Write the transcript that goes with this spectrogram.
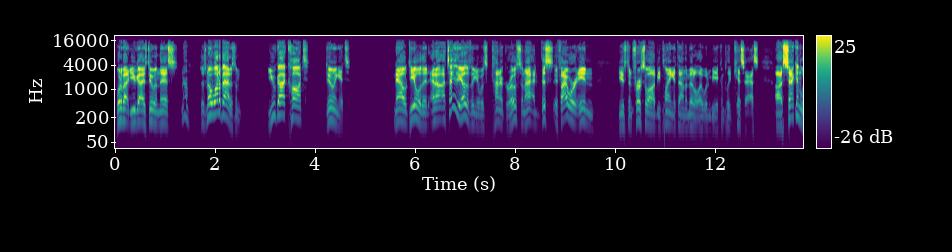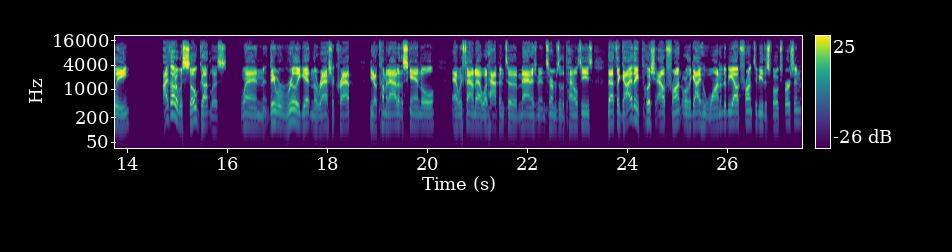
What about you guys doing this? No, there's no whataboutism. You got caught doing it. Now deal with it. And I'll tell you the other thing. It was kind of gross. And I this if I were in Houston, first of all, I'd be playing it down the middle. I wouldn't be a complete kiss ass. Uh, secondly, I thought it was so gutless when they were really getting the rash of crap, you know, coming out of the scandal, and we found out what happened to management in terms of the penalties. That the guy they push out front, or the guy who wanted to be out front to be the spokesperson,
